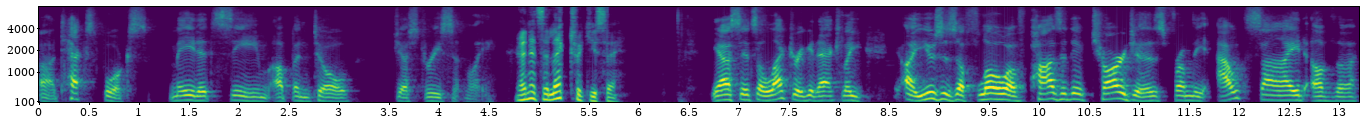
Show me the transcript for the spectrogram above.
uh textbooks made it seem up until just recently. And it's electric, you say? Yes, it's electric. It actually uh, uses a flow of positive charges from the outside of the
